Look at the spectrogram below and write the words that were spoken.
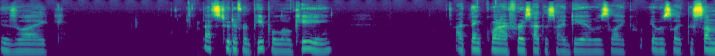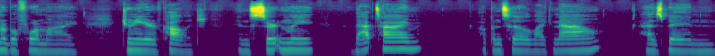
is like, that's two different people, low key. I think when I first had this idea, it was like it was like the summer before my junior year of college, and certainly that time up until like now has been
